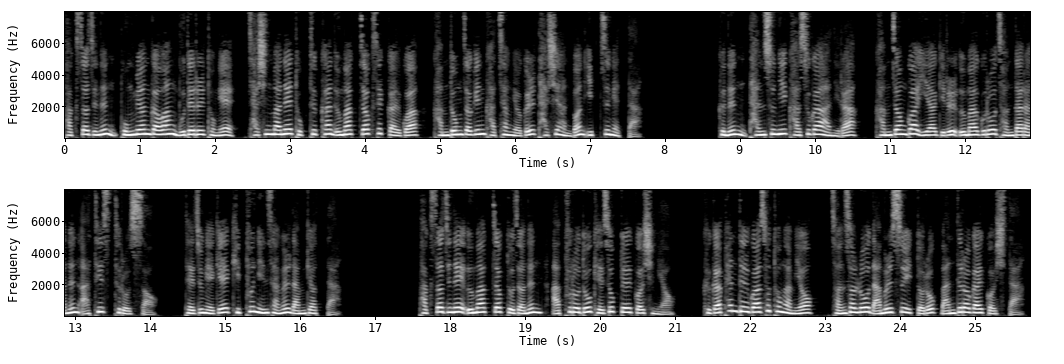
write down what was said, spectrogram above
박서진은 복면가왕 무대를 통해 자신만의 독특한 음악적 색깔과 감동적인 가창력을 다시 한번 입증했다. 그는 단순히 가수가 아니라 감정과 이야기를 음악으로 전달하는 아티스트로서 대중에게 깊은 인상을 남겼다. 박서진의 음악적 도전은 앞으로도 계속될 것이며 그가 팬들과 소통하며 전설로 남을 수 있도록 만들어갈 것이다.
